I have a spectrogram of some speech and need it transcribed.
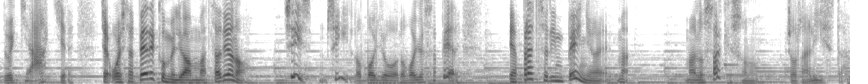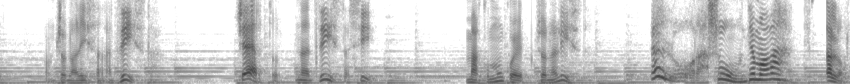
due chiacchiere. Cioè, vuoi sapere come li ho ammazzati o no? Sì, sì, lo voglio, lo voglio sapere. E apprezzo l'impegno, eh, ma, ma lo sa che sono un giornalista, un giornalista nazista. Certo, nazista, sì. ma comunque giornalista. E allora, su, andiamo avanti. Allora,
